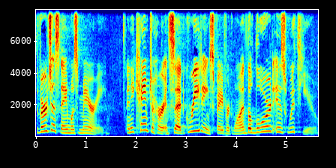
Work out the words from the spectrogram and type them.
The virgin's name was Mary. And he came to her and said, Greetings, favored one, the Lord is with you.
